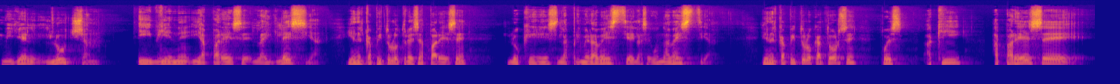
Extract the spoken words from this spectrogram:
Miguel luchan y viene y aparece la iglesia. Y en el capítulo 13 aparece lo que es la primera bestia y la segunda bestia. Y en el capítulo 14, pues aquí aparece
